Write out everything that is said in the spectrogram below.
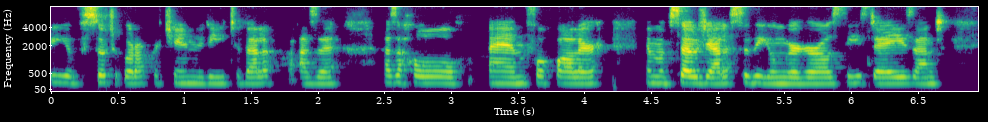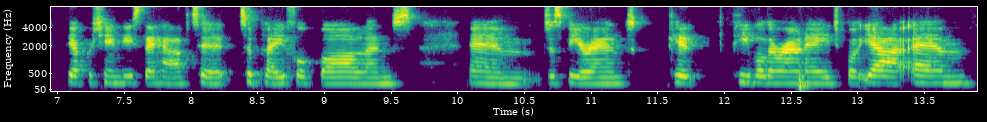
you have such a good opportunity to develop as a as a whole um footballer. And I'm so jealous of the younger girls these days and the opportunities they have to to play football and um just be around kid people their own age. But yeah, um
